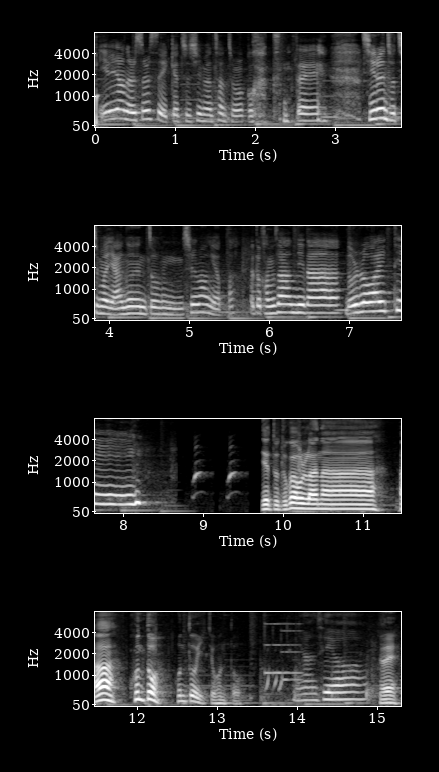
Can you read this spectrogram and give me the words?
1년을 쓸 수 있게 주시면 참 좋을 것 같은데 질은 좋지만 양은 좀 실망이었다. 그래도 감사합니다. 놀러 화이팅! 이제 또 누가 올라나 아 혼또 혼또 있죠 혼또 안녕하세요. 네.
